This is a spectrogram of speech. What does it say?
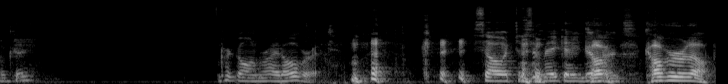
okay. We're going right over it, okay. so it doesn't make any difference. cover it up.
